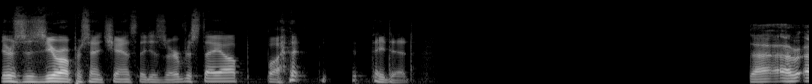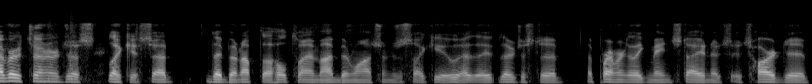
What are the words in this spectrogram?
There's a zero percent chance they deserve to stay up, but they did. That Everton are just like you said. They've been up the whole time I've been watching, just like you. They, they're just a a Premier League mainstay, and it's it's hard to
